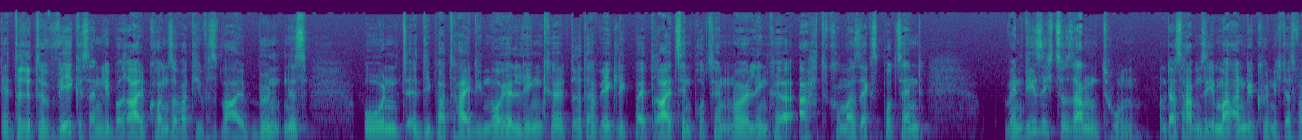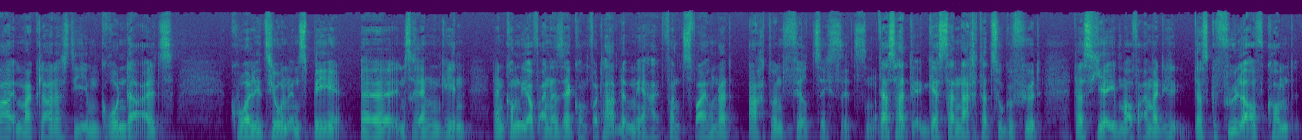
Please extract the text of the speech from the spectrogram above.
der dritte Weg ist ein liberal-konservatives Wahlbündnis und die Partei Die Neue Linke, dritter Weg liegt bei 13 Prozent, Neue Linke 8,6 Prozent. Wenn die sich zusammentun, und das haben sie immer angekündigt, das war immer klar, dass die im Grunde als Koalition ins B äh, ins Rennen gehen, dann kommen die auf eine sehr komfortable Mehrheit von 248 Sitzen. Das hat gestern Nacht dazu geführt, dass hier eben auf einmal die, das Gefühl aufkommt,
